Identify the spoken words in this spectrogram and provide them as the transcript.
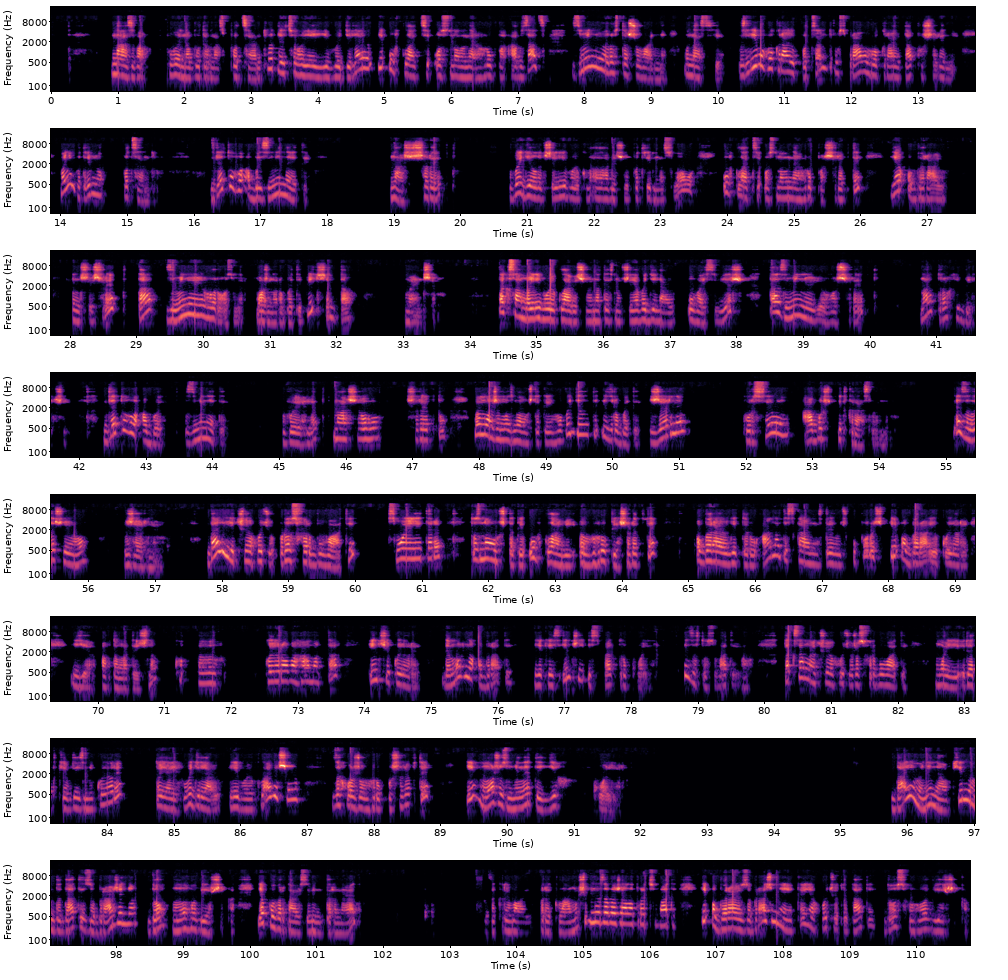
Назва повинна бути у нас по центру, для цього я її виділяю і у вкладці Основна група абзац змінюю розташування. У нас є з лівого краю по центру, з правого краю та по ширині. Мені потрібно по центру. Для того, аби змінити наш шрифт, виділивши лівою клавішою потрібне слово, у вкладці Основна група шрифти я обираю інший шрифт та змінюю його розмір. Можна робити більшим та меншим. Так само лівою клавішою, натиснувши, я виділяю увесь вірш та змінюю його шрифт на трохи більший. Для того, аби змінити вигляд нашого шрифту, ми можемо знову ж таки його виділити і зробити жирним, курсивом або ж підкресленим. Я залишу його жирним. Далі, якщо я хочу розфарбувати свої літери, то знову ж таки у вкладі в групі шрифти обираю літеру А, натискаю на стрілочку поруч і обираю кольори. Є автоматична е, кольорова гама та інші кольори, де можна обрати якийсь інший із спектру колір і застосувати його. Так само, якщо я хочу розфарбувати мої рядки в різні кольори, то я їх виділяю лівою клавішею. Заходжу в групу шрифти і можу змінити їх колір. Далі мені необхідно додати зображення до мого віршика. Я повертаюся в інтернет, закриваю рекламу, щоб не заважала працювати, і обираю зображення, яке я хочу додати до свого віршика.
